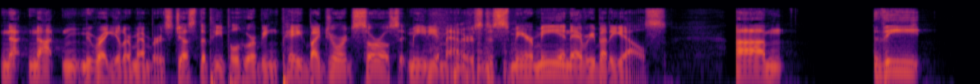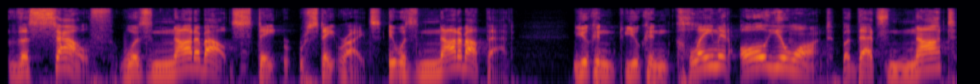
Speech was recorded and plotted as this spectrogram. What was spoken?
Not not regular members, just the people who are being paid by George Soros at Media Matters to smear me and everybody else. Um, the the South was not about state state rights. It was not about that. You can you can claim it all you want, but that's not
